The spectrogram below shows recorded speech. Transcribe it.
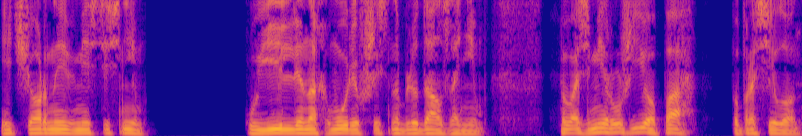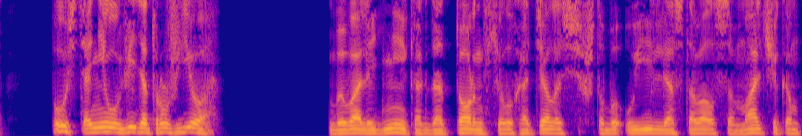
и черные вместе с ним. Уилли, нахмурившись, наблюдал за ним. «Возьми ружье, па», — попросил он. «Пусть они увидят ружье». Бывали дни, когда Торнхиллу хотелось, чтобы Уилли оставался мальчиком,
